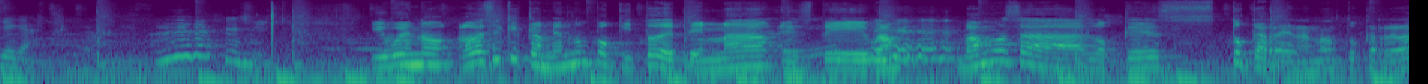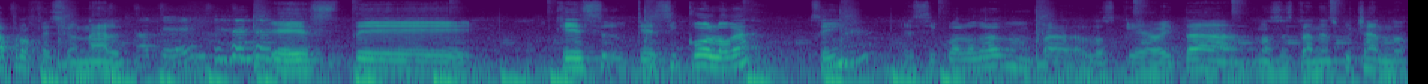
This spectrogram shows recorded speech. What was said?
llegaste. Y bueno, ahora sí que cambiando un poquito de tema, este, va- vamos a lo que es tu carrera, ¿no? Tu carrera profesional. Ok. Este, que es, que es psicóloga, ¿sí? Es psicóloga para los que ahorita nos están escuchando.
